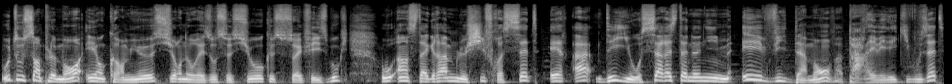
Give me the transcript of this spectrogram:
ou tout simplement, et encore mieux, sur nos réseaux sociaux, que ce soit Facebook ou Instagram, le chiffre 7RADIO. Ça reste anonyme, évidemment, on va pas révéler qui vous êtes,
